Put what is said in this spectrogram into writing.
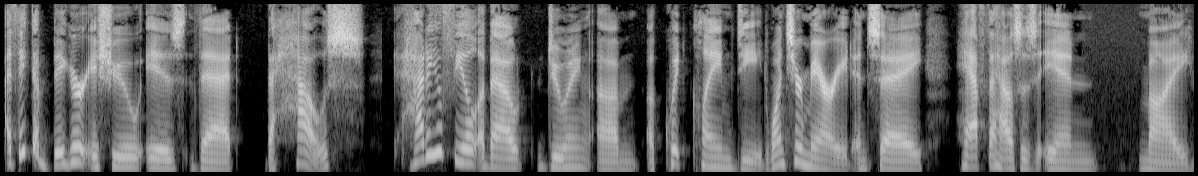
I think the bigger issue is that the house, how do you feel about doing um, a quit claim deed once you're married and say half the house is in my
